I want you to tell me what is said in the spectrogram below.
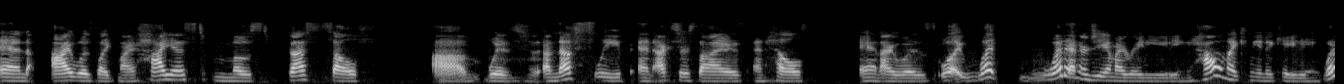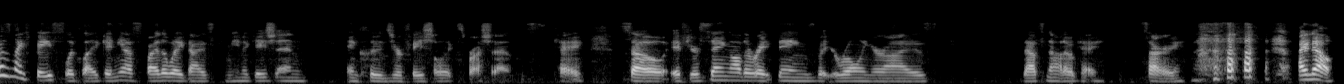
and I was like my highest, most best self um, with enough sleep and exercise and health, and I was well, like, what what energy am I radiating? How am I communicating? What does my face look like? And yes, by the way, guys, communication includes your facial expressions. Okay. So if you're saying all the right things, but you're rolling your eyes, that's not okay. Sorry. I know.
